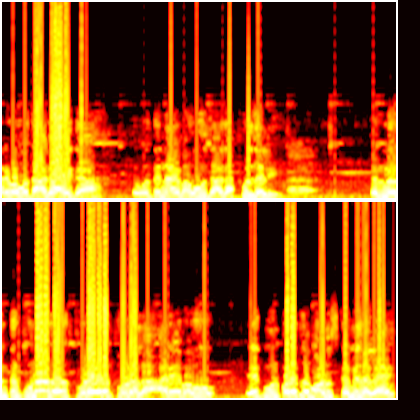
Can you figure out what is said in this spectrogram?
अरे बाबा जागा आहे का? ते बोलते नाही भाऊ जागा फुल झाली. तर नंतर पुन्हा जरा थोड्या वेळात फोन आला. अरे भाऊ एक मुलपाड्यातला माणूस कमी झालाय.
